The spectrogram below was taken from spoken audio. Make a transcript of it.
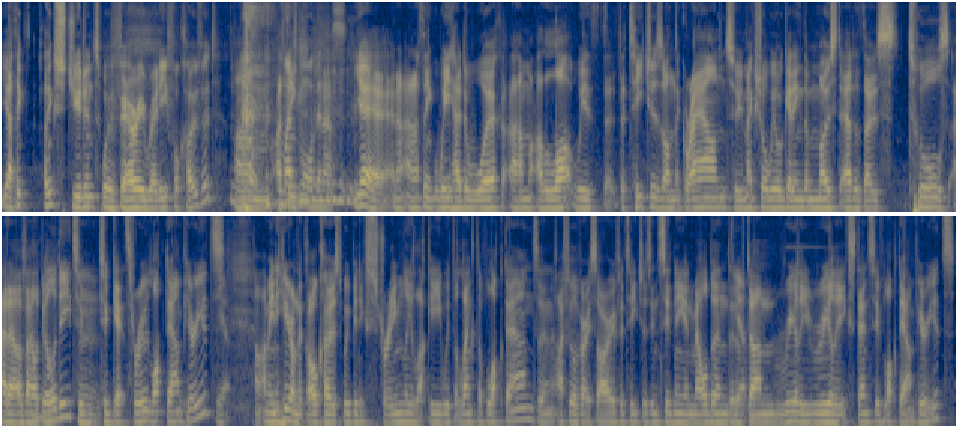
Yeah, I think I think students were very ready for COVID. Um, I Much think, more than us. Yeah, and, and I think we had to work um, a lot with the, the teachers on the ground to make sure we were getting the most out of those tools at our availability to, Mm. to get through lockdown periods. Yeah. I mean, here on the Gold Coast, we've been extremely lucky with the length of lockdowns, and I feel very sorry for teachers in Sydney and Melbourne that Yep. have done really, really extensive lockdown periods.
